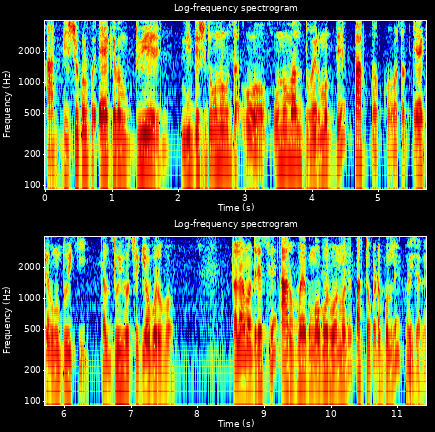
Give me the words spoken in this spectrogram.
আর দৃশ্যকল্প এক এবং দুইয়ের নির্দেশিত ও অনুমান দ্বয়ের মধ্যে পার্থক্য। অর্থাৎ এক এবং দুই কি? তাহলে দুই হচ্ছে কি অবরোহ? তাহলে আমাদের হচ্ছে আরোহ এবং অবরোহর মধ্যে পার্থক্যটা বললে হয়ে যাবে।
